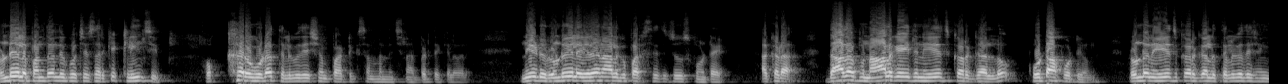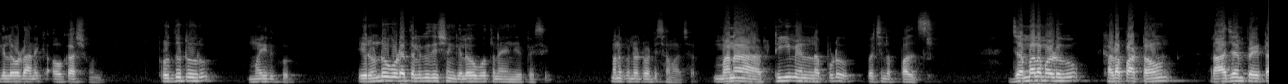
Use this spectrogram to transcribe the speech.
రెండు వేల పంతొమ్మిదికి వచ్చేసరికి క్లీన్ స్వీప్ ఒక్కరు కూడా తెలుగుదేశం పార్టీకి సంబంధించిన అభ్యర్థి గెలవాలి. నేడు రెండు వేల ఇరవై నాలుగు పరిస్థితి చూసుకుంటే అక్కడ దాదాపు నాలుగైదు నియోజకవర్గాల్లో పోటాపోటీ ఉంది. రెండు నియోజకవర్గాలు తెలుగుదేశం గెలవడానికి అవకాశం ఉంది. ప్రొద్దుటూరు మైదుకూరు. ఈ రెండు కూడా తెలుగుదేశం గెలవబోతున్నాయని చెప్పేసి మనకున్నటువంటి సమాచారం. మన టీం వెళ్ళినప్పుడు వచ్చిన pulse. Jammalamadugu Kadapa town Rajampet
